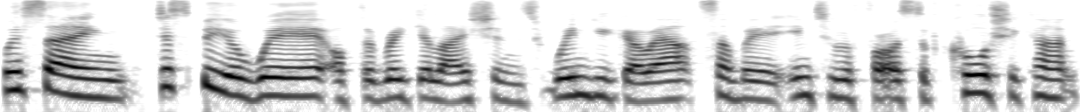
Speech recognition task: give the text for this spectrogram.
we're saying just be aware of the regulations when you go out somewhere into a forest. Of course, you can't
